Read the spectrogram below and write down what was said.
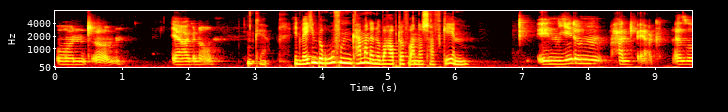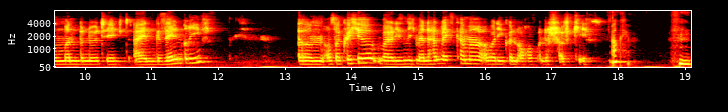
Und ähm, ja, genau. Okay. In welchen Berufen kann man denn überhaupt auf Wanderschaft gehen? In jedem Handwerk. Also man benötigt einen Gesellenbrief ähm, außer Küche, weil die sind nicht mehr in der Handwerkskammer, aber die können auch auf Wanderschaft gehen. Okay.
